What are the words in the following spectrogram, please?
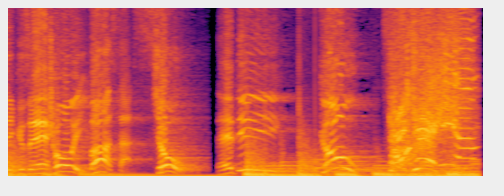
いくぜ。ちょいバーサス。ジョーレディーゴー。サイキック。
